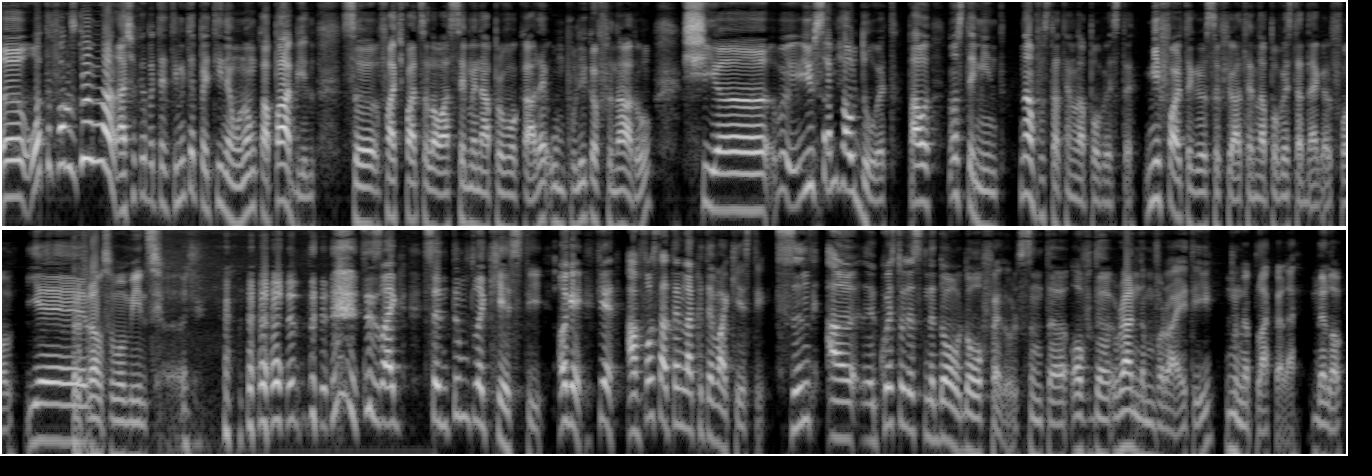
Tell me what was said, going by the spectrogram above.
uh, what the fuck is going on? Așa că te trimite pe tine, un om capabil să faci față la o asemenea provocare, un pulică frânaru și uh, you somehow do it. Paul, nu o să te mint, n-am fost atent la poveste. Mi-e foarte greu să fiu atent la povestea Daggerfall. E... Preferam să mă minți. It's like, se întâmplă chestii. Ok, fie, am fost atent la câteva chestii. Sunt, uh, questurile sunt de două, două feluri. Sunt uh, of the random variety. Nu ne plac alea deloc.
